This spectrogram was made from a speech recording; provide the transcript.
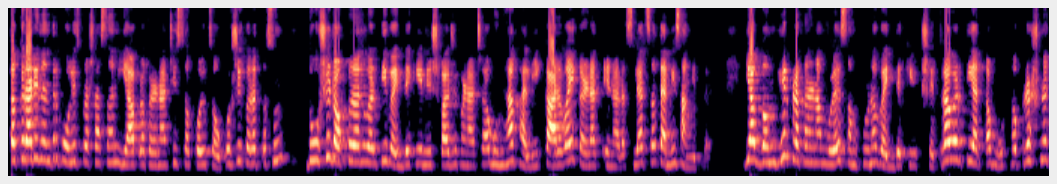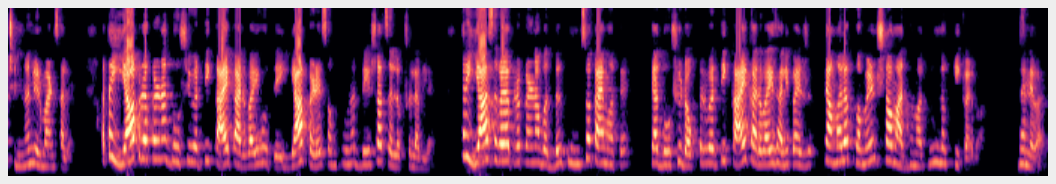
तक्रारीनंतर पोलीस प्रशासन या प्रकरणाची सखोल चौकशी करत असून दोषी डॉक्टरांवरती वैद्यकीय निष्काळजीपणाच्या गुन्ह्याखाली कारवाई करण्यात येणार असल्याचं त्यांनी सांगितलंय. या गंभीर प्रकरणामुळे संपूर्ण वैद्यकीय क्षेत्रावरती आता मोठं प्रश्नचिन्ह निर्माण झालंय. आता या प्रकरणात दोषीवरती काय कारवाई होते याकडे संपूर्ण देशाचं लक्ष लागलंय. तर या सगळ्या प्रकरणाबद्दल तुमचं काय मत आहे? त्या दोषी डॉक्टरवरती काय कारवाई झाली पाहिजे? ते आम्हाला कमेंट्सच्या माध्यमातून नक्की कळवा. धन्यवाद.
